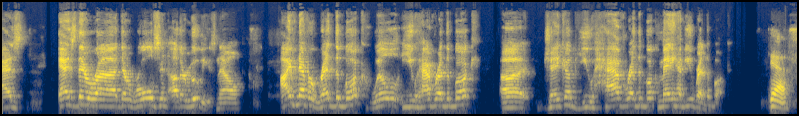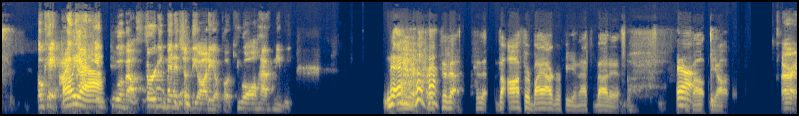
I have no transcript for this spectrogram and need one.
as as their uh, their roles in other movies. Now, I've never read the book. Will you have read the book? Uh, Jacob, you have read the book. May, have you read the book? Yes. Okay, I Oh, got yeah. into about 30 minutes of the audiobook. You all have me beat. Went straight to the, to the the author biography, and that's about it. yeah. About the author. All right.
